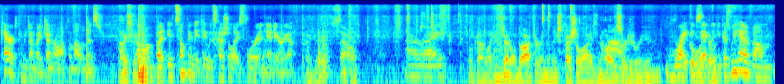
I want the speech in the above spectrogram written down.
cataracts can be done by a general ophthalmologist. I see. Um, but it's something that they would specialize for in that area. I get it. So, Okay. all right. So kind of like a general doctor, and then they specialize in heart Um, surgery and. Right, Go like exactly, because we have, um,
